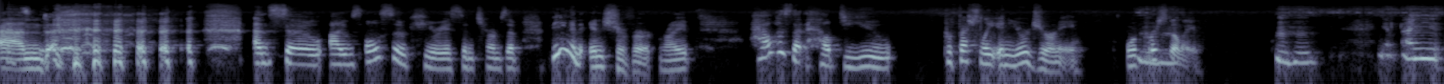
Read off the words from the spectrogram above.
and and so i was also curious in terms of being an introvert right how has that helped you professionally in your journey or mm-hmm. personally mm-hmm. Yeah, I mean,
